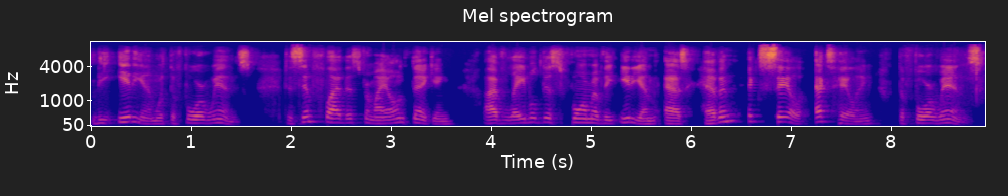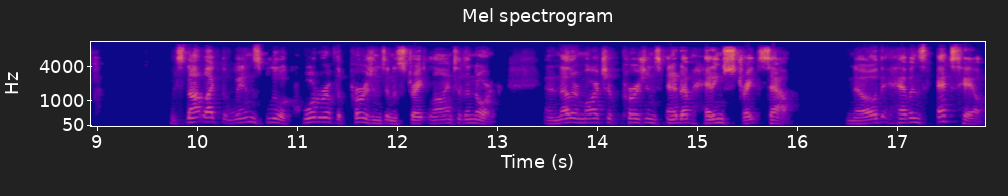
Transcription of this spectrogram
the idiom with the four winds. To simplify this for my own thinking, I've labeled this form of the idiom as heaven exhale, exhaling the four winds. It's not like the winds blew a quarter of the Persians in a straight line to the north, and another march of Persians ended up heading straight south. No, the heavens exhaled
